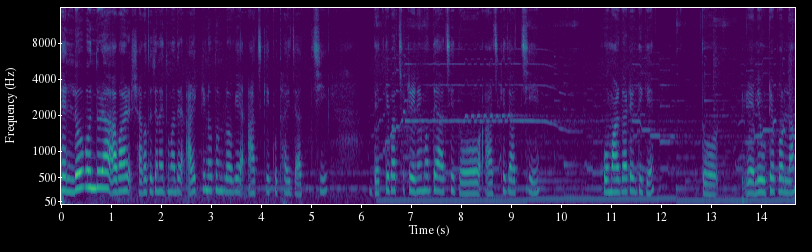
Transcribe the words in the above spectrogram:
হ্যালো বন্ধুরা, আবার স্বাগত জানাই তোমাদের আরেকটি নতুন ব্লগে আজকে কোথায় যাচ্ছি? দেখতে পাচ্ছ ট্রেনের মধ্যে আছি, তো আজকে যাচ্ছি কোমারঘাটের দিকে। তো রেলে উঠে পড়লাম।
